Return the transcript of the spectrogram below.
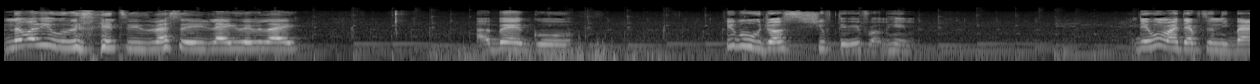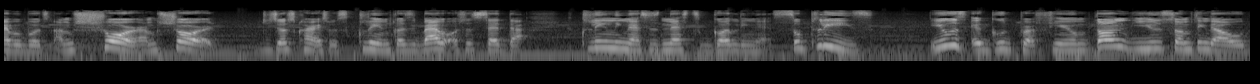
nobody will listen to his message. Like they be like, I beg go. People will just shift away from him. They won't write everything in the Bible, but I'm sure, I'm sure Jesus Christ was clean because the Bible also said that cleanliness is next to godliness. So please use a good perfume. Don't use something that would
